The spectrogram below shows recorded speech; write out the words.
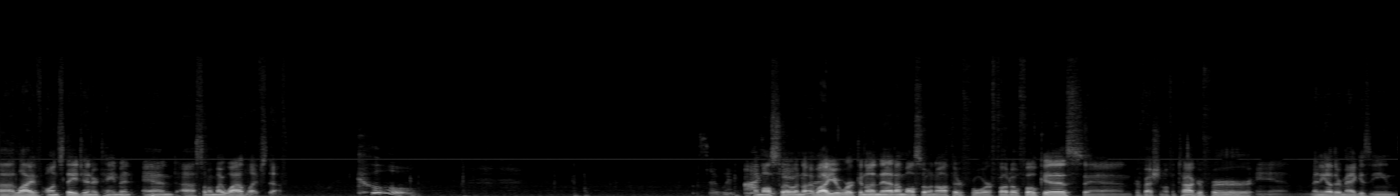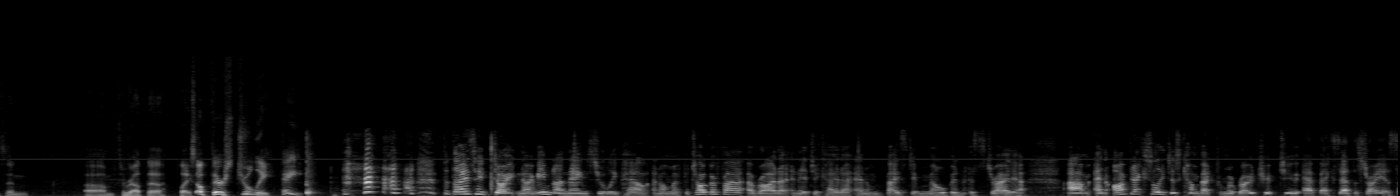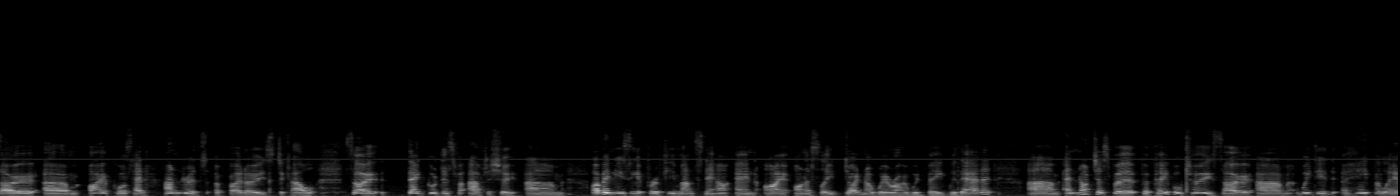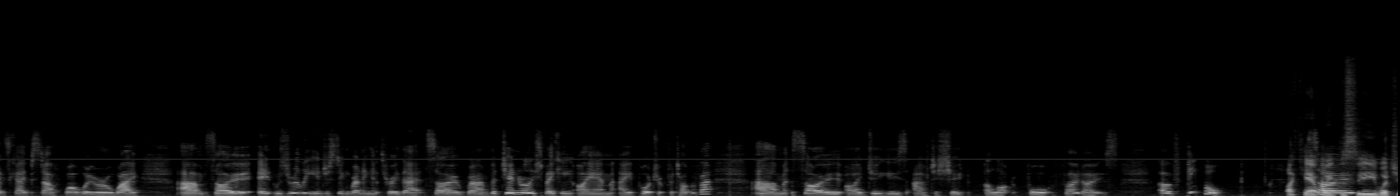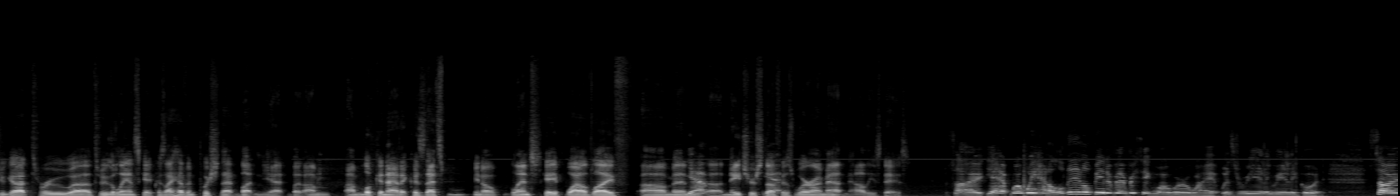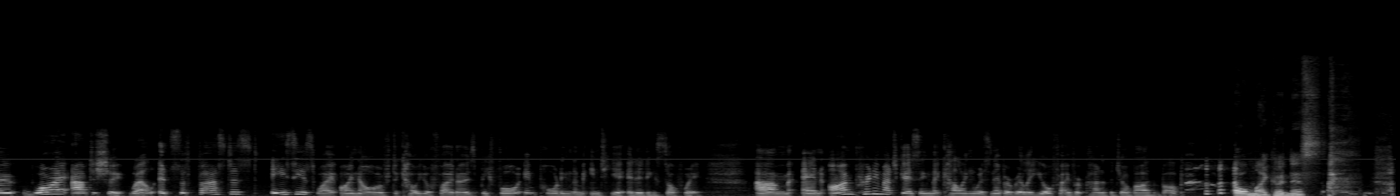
uh, live on stage entertainment, and uh, some of my wildlife stuff. Cool. So when I I'm also an, while you're working on that, I'm also an author for Photofocus and Professional Photographer and many other magazines and um, throughout the place. Oh, there's Julie. Hey. For those who don't know me, my name's Julie Powell, and I'm a photographer, a writer, an educator, and I'm based in Melbourne, Australia. Um, and I've actually just come back from a road trip to Outback South Australia. So um, I, of course, had hundreds of photos to cull. So thank goodness for Aftershoot. Um, I've been using it for a few months now, and I honestly don't know where I would be without it um, and not just for, for people too. So um, we did a heap of landscape stuff while we were away. Um, so it was really interesting running it through that. So, um, but generally speaking, I am a portrait photographer. Um, so I do use Aftershoot a lot for photos of people. I can't wait to see what you got through uh, through the landscape because I haven't pushed that button yet, but I'm I'm looking at it because that's you know landscape, wildlife, um, and Yep. uh, nature stuff Yeah. is where I'm at now these days. So yeah, well, we had a little bit of everything while we were away. It was really, really good. So why Aftershoot? Well, it's the fastest, easiest way I know of to cull your photos before importing them into your editing software. Um, and I'm pretty much guessing that culling was never really your favourite part of the job either, Bob. Oh my goodness.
